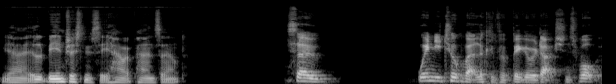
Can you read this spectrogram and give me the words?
yeah, it'll be interesting to see how it pans out. So when you talk about looking for bigger reductions, what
